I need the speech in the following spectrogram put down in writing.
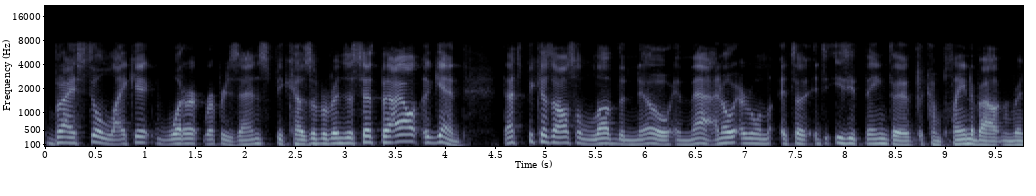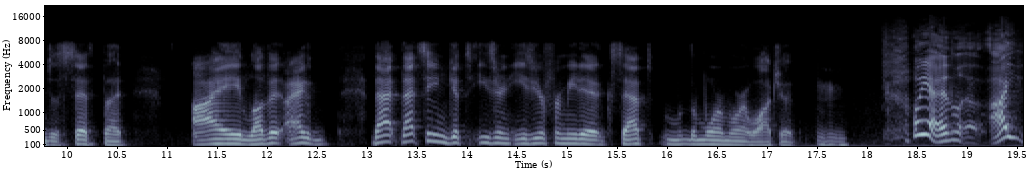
but I still like it what it represents because of Revenge of the Sith. But I again, that's because I also love the no in that. I know everyone it's a it's an easy thing to, to complain about in Revenge of the Sith, but I love it. I that that scene gets easier and easier for me to accept the more and more I watch it. Mhm. Oh yeah, and uh, I,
